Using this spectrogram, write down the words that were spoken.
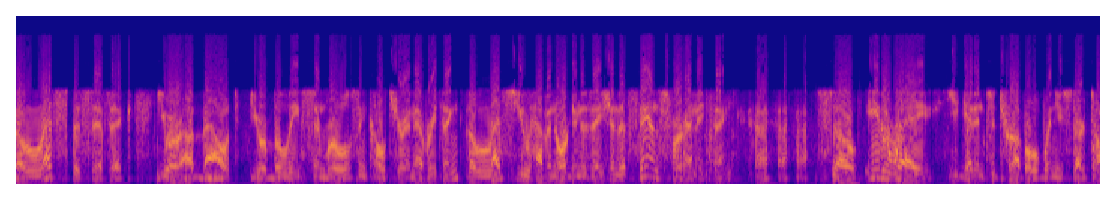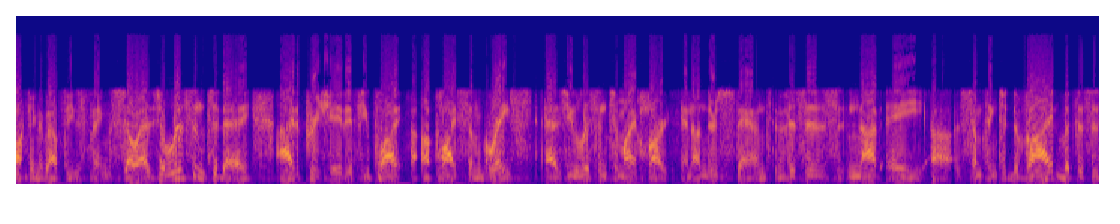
The less specific you're about your beliefs and rules and culture and everything, the less you have an organization that stands for anything. so either way, you get into trouble when you start talking about these things. So as you listen today, I'd appreciate if you apply, apply some grace as you listen to my heart and understand this is not a uh, something to divide, but this is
